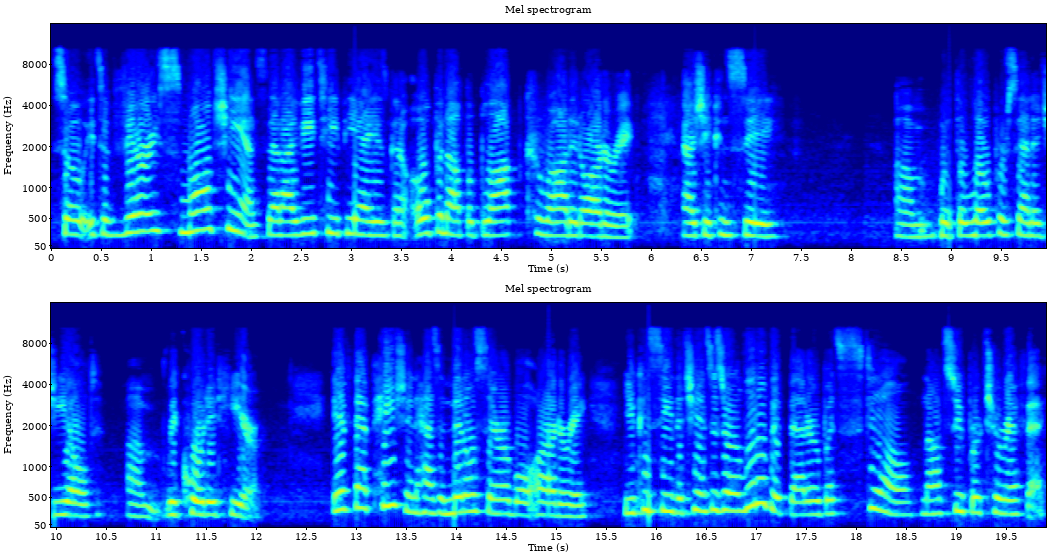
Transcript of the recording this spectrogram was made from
So it's a very small chance that IV TPA is going to open up a blocked carotid artery, as you can see um, with the low percentage yield um, recorded here. If that patient has a middle cerebral artery, you can see the chances are a little bit better, but still not super terrific.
